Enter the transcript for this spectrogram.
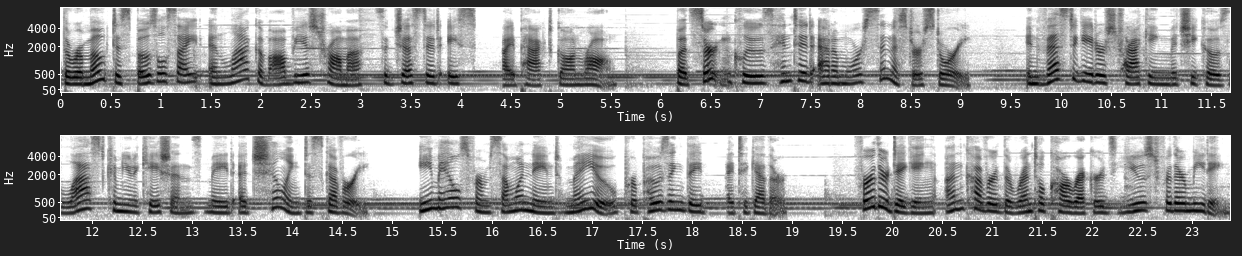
The remote disposal site and lack of obvious trauma suggested a suicide pact gone wrong. But certain clues hinted at a more sinister story. Investigators tracking Michiko's last communications made a chilling discovery emails from someone named Maeue proposing they die together. Further digging uncovered the rental car records used for their meeting,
